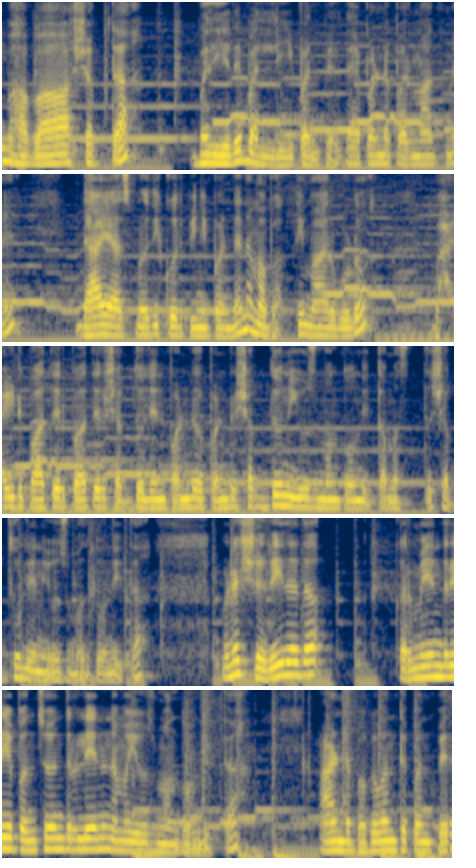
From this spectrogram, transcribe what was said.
ಬಾಬಾ ಶಬ್ದ, ಬರೆಯದೆ ಬಲ್ಲಿ ಪನ್ಪೇರು. ದಯ ಪಂಡ ಪರಮಾತ್ಮೆ, ದಾಯ ಸ್ಮೃತಿ ಕೊರ್ಪಿನಿ ಪಂಡ ನಮ್ಮ ಭಕ್ತಿ ಮಾರುಗಳು ಬಾಯಿಡ್ ಪಾತೆರ್ ಪಾತೆರ್ ಶಬ್ದಲೇನು ಪಂಡು ಪಂಡು ಶಬ್ದನ ಯೂಸ್ ಮಲ್ತೊಂದಿತ್ತ ಮಸ್ತ್ ಶಬ್ದಲೇನು ಯೂಸ್ ಮಲ್ತೊಂದಿತ್ತ ಪಂಡ ಶರೀರದ ಕರ್ಮೇಂದ್ರಿಯ ಪಂಚೇಂದ್ರಲೇನು ನಮ್ಮ ಯೂಸ್ ಮಲ್ತೊಂದಿತ್ತ ಆಂಡ ಭಗವಂತ ಪನ್ಪೆರ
